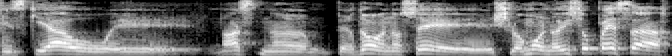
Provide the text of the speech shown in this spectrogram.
Hizkiyahu, eh, no, perdón, no sé, Shlomo no hizo Pesach,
